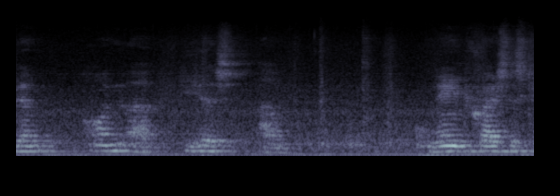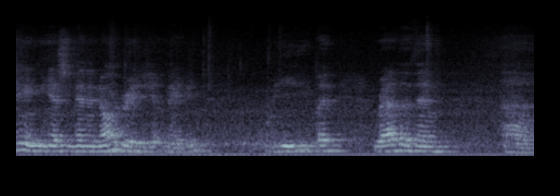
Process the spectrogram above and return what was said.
been on, uh, he has um, named Christ as king. He hasn't been inaugurated yet, maybe. He, but rather than uh,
